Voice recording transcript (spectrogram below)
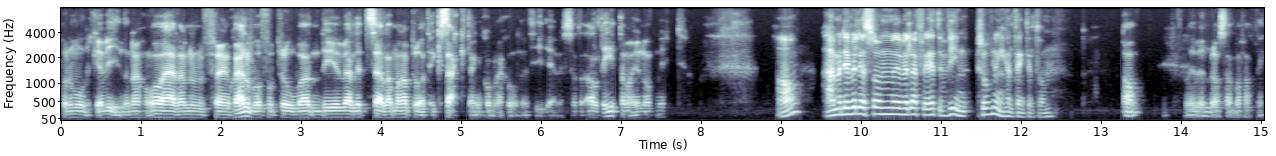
på de olika vinerna och även för en själv att få prova. Det är ju väldigt sällan man har provat exakt den kombinationen tidigare, så att alltid hittar man ju något nytt. Ja, ja men det är väl det som är väl därför det heter vinprovning helt enkelt. Då. Ja, det är väl en bra sammanfattning.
